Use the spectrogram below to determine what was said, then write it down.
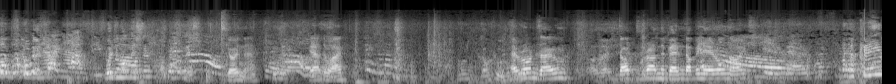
look. Where do you want this then? Where do you want this? Go in there. Get out of the way. Everyone's home. Dog's around the bend. I've been here all night. Look at him.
